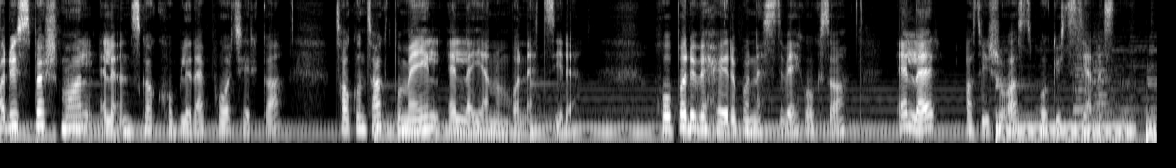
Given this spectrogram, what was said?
Har du spørsmål eller ønsker å koble deg på kirka, ta kontakt på mail eller gjennom vår nettside. Håper du vil høre på neste uke også, eller at vi sees på gudstjenesten.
